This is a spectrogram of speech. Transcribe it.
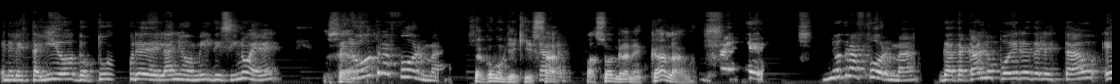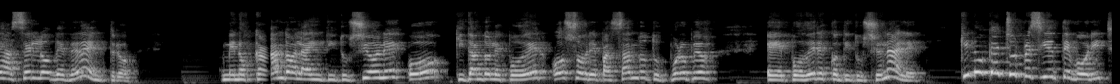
en el estallido de octubre del año 2019. pero otra forma... O sea, como que quizás pasó a gran escala. Y otra forma de atacar los poderes del Estado es hacerlo desde dentro, menoscabando a las instituciones o quitándoles poder o sobrepasando tus propios eh, poderes constitucionales. ¿Qué es lo que ha hecho el presidente Boric?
